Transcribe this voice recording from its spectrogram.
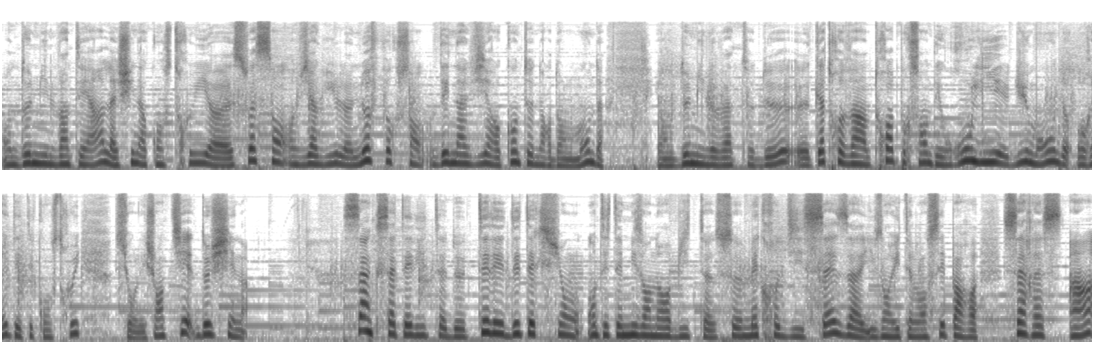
En 2021, la Chine a construit euh, 60,9% des navires conteneurs dans le monde. Et en 2022, euh, 83% des rouliers du monde auraient été construits sur les chantiers de Chine. Cinq satellites de télédétection ont été mis en orbite ce mercredi 16. Ils ont été lancés par CRS-1,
